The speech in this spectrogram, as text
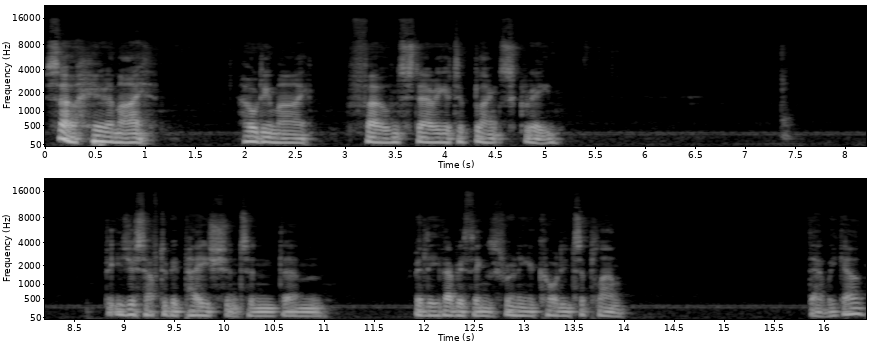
So here am I holding my phone staring at a blank screen. But you just have to be patient and um, believe everything's running according to plan. There we go.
